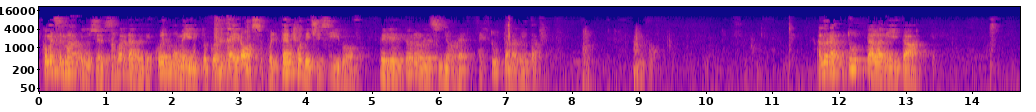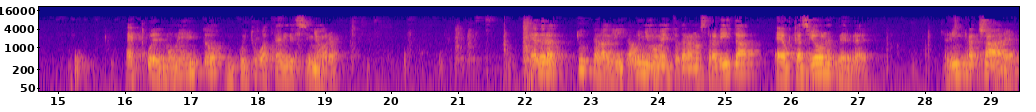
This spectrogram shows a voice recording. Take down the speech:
Come se Marco dicesse, guardate che quel momento, quel kairos, quel tempo decisivo per il ritorno del Signore è tutta la vita. Allora tutta la vita è quel momento in cui tu attendi il Signore. E allora tutta la vita, ogni momento della nostra vita è occasione per rintracciare,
